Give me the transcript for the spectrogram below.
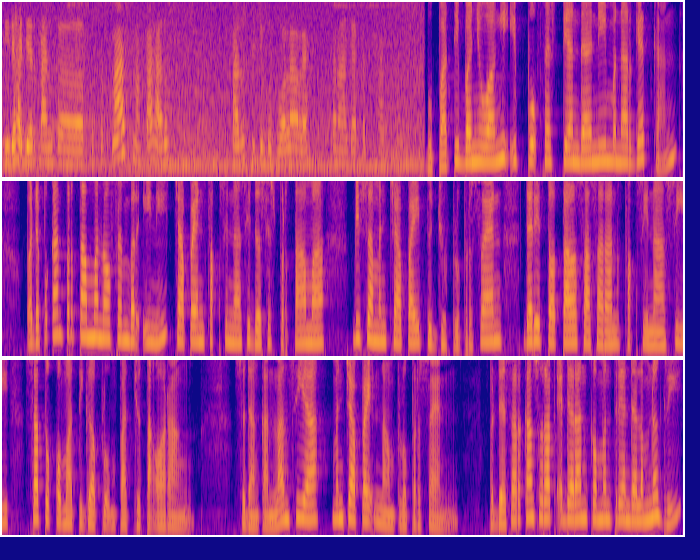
tidak hadirkan ke puskesmas maka harus harus dijemput bola oleh tenaga kesehatan. Bupati Banyuwangi Ipu Festiandani menargetkan pada pekan pertama November ini capaian vaksinasi dosis pertama bisa mencapai 70 persen dari total sasaran vaksinasi 1,34 juta orang. Sedangkan lansia mencapai 60 persen. Berdasarkan surat edaran Kementerian Dalam Negeri,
